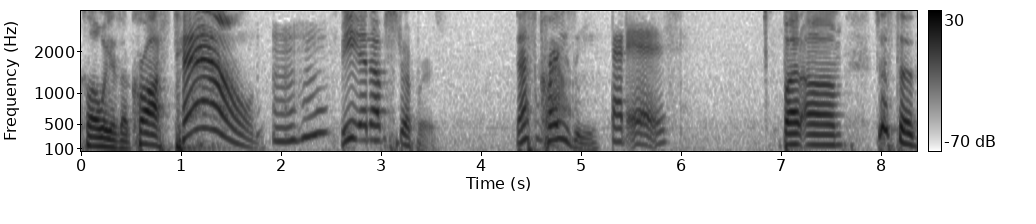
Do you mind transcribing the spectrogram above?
Khloe is across town Mm-hmm. beating up strippers. That's Wow. crazy. That is. But um, just to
